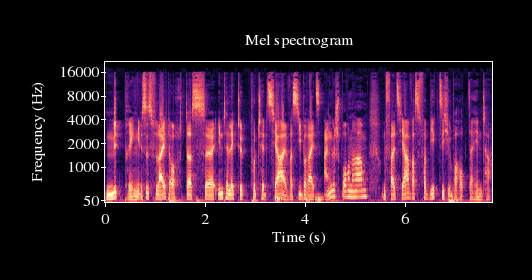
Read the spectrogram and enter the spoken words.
mitbringen? Ist es vielleicht auch das äh, intellektuelle Potenzial, was Sie bereits angesprochen haben? Und falls ja, was verbirgt sich überhaupt dahinter?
